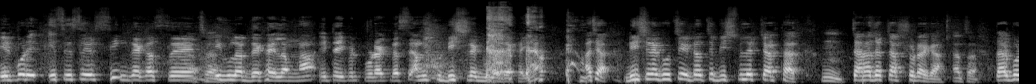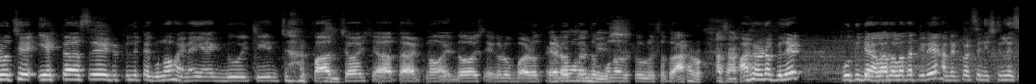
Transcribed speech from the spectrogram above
এরপরে এসএস এর সিং র্যাক আছে আচ্ছা। এগুলার দেখাইলাম না এই টাইপের প্রোডাক্ট আছে আমি একটু ডিশ র্যাকগুলো দেখাই? আচ্ছা ডিশ র্যাক হচ্ছে এটা হচ্ছে বিশ প্লেট চার থাক চার হাজার চারশো টাকা আচ্ছা তারপর হচ্ছে এই একটা আছে এটা প্লেটটা গুণ হয় নাই এক দুই তিন চার পাঁচ ছয় সাত আট নয় দশ এগারো বারো তেরো চোদ্দ। পনেরো ষোলো সতেরো আঠারো আচ্ছা, আঠারোটা প্লেট প্রতিটা আলাদা আলাদা টিরে হান্ড্রেড পার্সেন্ট স্টেনলেস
